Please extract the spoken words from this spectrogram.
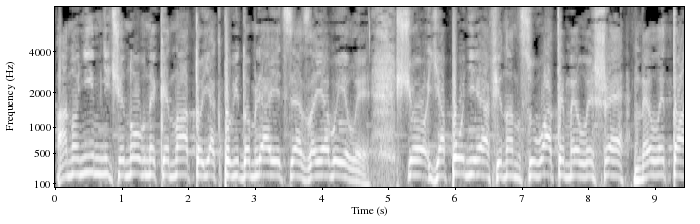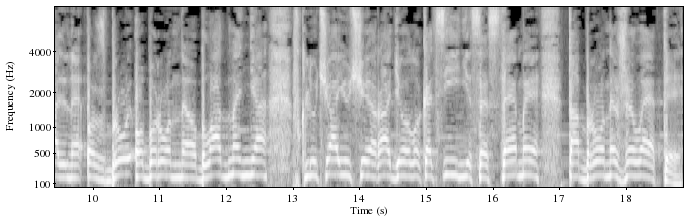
Анонімні чиновники НАТО, як повідомляється, заявили, що Японія фінансуватиме лише нелетальне озброй... оборонне обладнання, включаючи радіолокаційні системи та бронежилети.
